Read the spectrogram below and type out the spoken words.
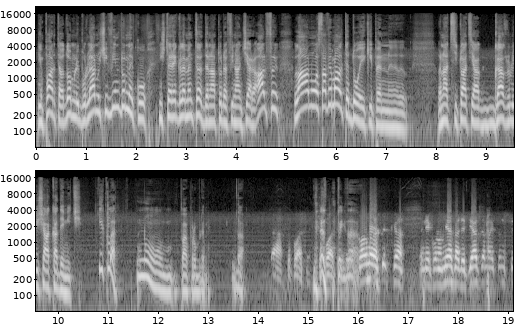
din partea domnului Burleanu și vin, domne, cu niște reglementări de natură financiară. Altfel, la anul o să avem alte două echipe în, în situația gazului și a academici. E clar. Nu fac probleme. Da. Da, se poate. Se poate. Păi da. Normal, știți că în economia asta de piață mai sunt, și,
